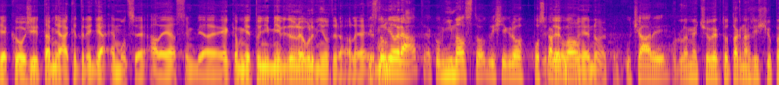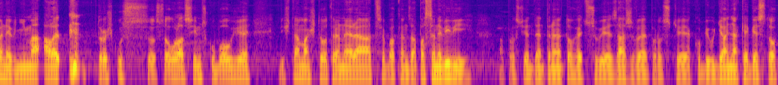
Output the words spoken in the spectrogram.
jako, že tam nějaké trenér dělá emoce, ale já jsem, já, jako mě, to, mě by to neovlivnilo teda, ale Ty jsi to měl rád? Jako vnímal jsi to, když někdo Mně to je poskakoval jedno, jako. u čáry? Podle mě člověk to tak na hřišti úplně nevnímá, ale trošku s- souhlasím s Kubou, že když tam máš toho trenéra, třeba ten zápas se nevyvíjí a prostě ten trenér to hecuje, zařve, prostě jakoby udělá nějaké gesto,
